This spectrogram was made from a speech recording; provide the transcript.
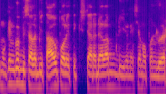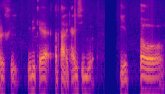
mungkin gue bisa lebih tahu politik secara dalam di Indonesia maupun luar sih. Jadi kayak tertarik aja sih gue gitu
